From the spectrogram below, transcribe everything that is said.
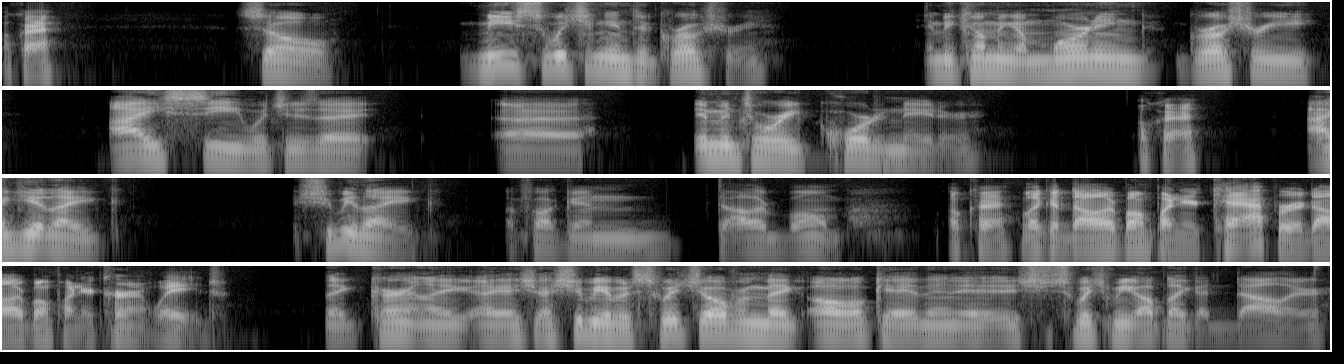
Okay. So, me switching into grocery and becoming a morning grocery IC, which is a uh, inventory coordinator, Okay. I get like should be like a fucking dollar bump. Okay. Like a dollar bump on your cap or a dollar bump on your current wage? Like currently, I, sh- I should be able to switch over and be like, oh, okay, then it, it should switch me up like a dollar.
